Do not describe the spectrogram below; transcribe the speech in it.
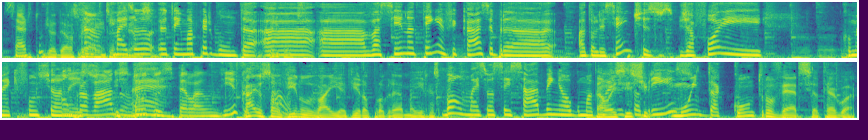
Certo? O dia delas foi Não, mas eu, eu tenho uma pergunta. A, a vacina tem eficácia para adolescentes? Já foi. Como é que funciona Comprovado? isso? Estudos É. pela Anvisa? Caio Salvino vai vir ao programa e responde. Bom, mas vocês sabem alguma Então, coisa existe sobre isso? muita controvérsia até agora.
